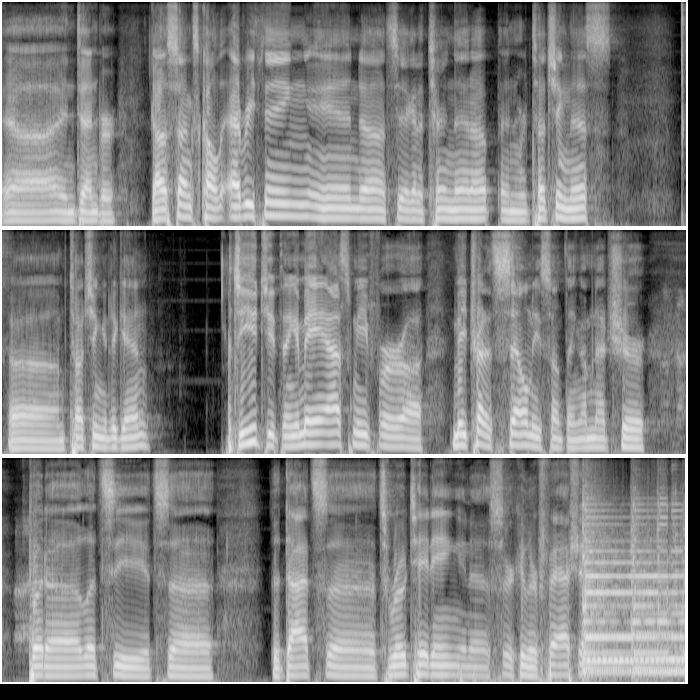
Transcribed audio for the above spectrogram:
uh, in Denver. Uh, the song's called Everything, and uh, let's see, I got to turn that up, and we're touching this. Uh, I'm touching it again. It's a YouTube thing. It may ask me for, may try to sell me something. I'm not sure. but let's see. It's the dots. Uh, it's rotating in a circular fashion.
